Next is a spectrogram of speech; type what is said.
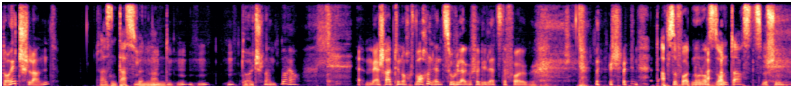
Deutschland. Was ist denn das für ein Mhm, Land? Mhm, mhm, mhm. Deutschland, naja. Ähm, er schreibt hier noch Wochenendzulage für die letzte Folge. Dankeschön. Ab sofort nur noch sonntags zwischen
